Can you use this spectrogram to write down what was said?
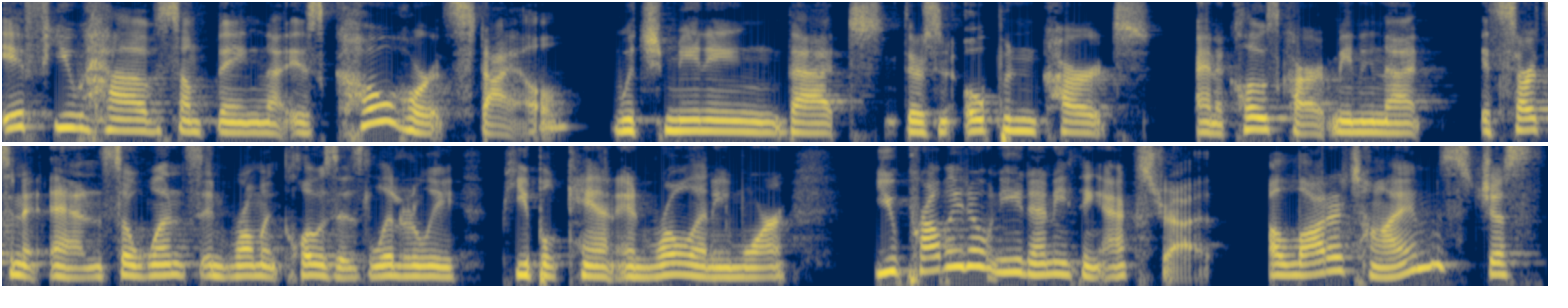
if you have something that is cohort style, which meaning that there's an open cart and a closed cart, meaning that it starts and it ends. So once enrollment closes, literally people can't enroll anymore. You probably don't need anything extra. A lot of times, just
